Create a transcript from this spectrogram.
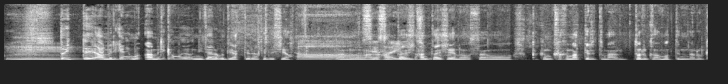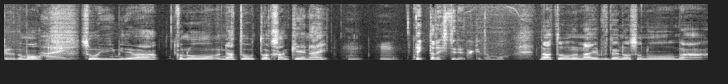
と言って、アメリカにも、アメリカも似たようなことやってるわけですよ。あの反対反対性のおっさんをかくかくまってると、まあ、トルコは思ってるんだろうけれども、はい、そういう意味では、この NATO とは関係ない。うん、と言ったら失礼だけども NATO の内部でのその、ま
